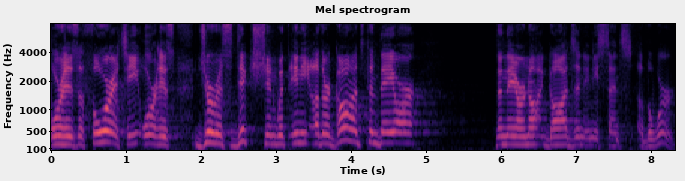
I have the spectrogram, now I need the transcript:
or his authority or his jurisdiction with any other gods, then they are then they are not gods in any sense of the word.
